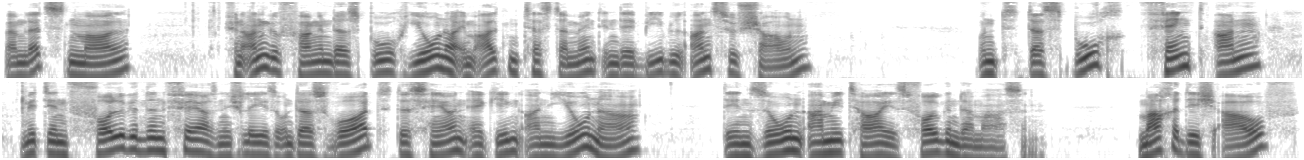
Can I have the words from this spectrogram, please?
beim letzten Mal schon angefangen, das Buch Jona im Alten Testament in der Bibel anzuschauen. Und das Buch fängt an mit den folgenden Versen. Ich lese, und das Wort des Herrn erging an Jona, den Sohn Amitais, folgendermaßen. Mache dich auf,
